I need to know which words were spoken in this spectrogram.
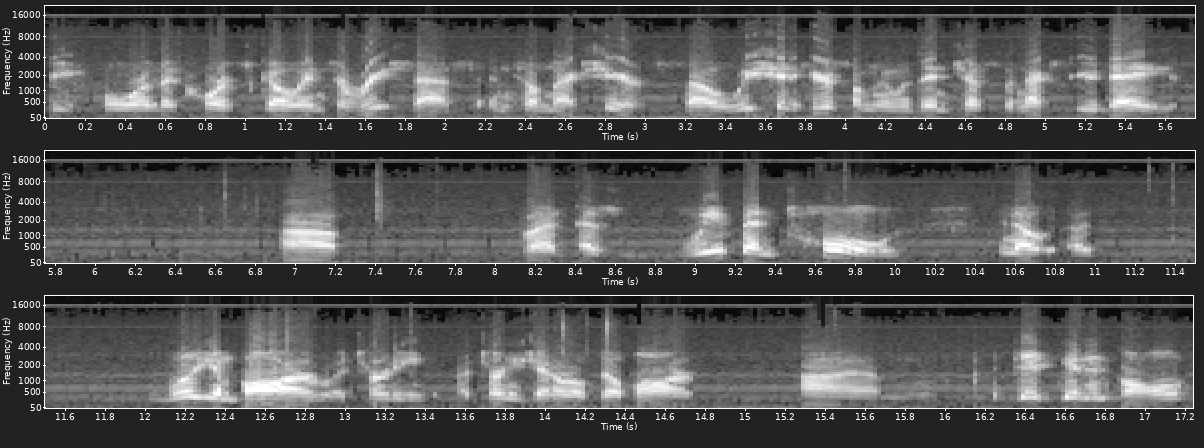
before the courts go into recess until next year. So we should hear something within just the next few days. Uh, but as we've been told, you know, uh, William Barr, Attorney Attorney General Bill Barr, um, did get involved.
